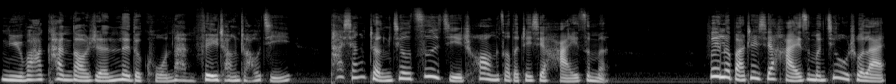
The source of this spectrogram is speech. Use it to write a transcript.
女娲看到人类的苦难，非常着急。她想拯救自己创造的这些孩子们。为了把这些孩子们救出来，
